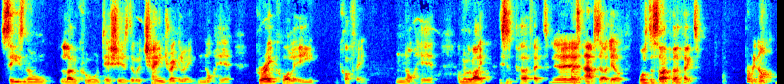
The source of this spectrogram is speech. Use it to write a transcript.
Seasonal, local dishes that would change regularly. Not here. Great quality coffee. Not here. And we were like, this is perfect. yeah, That's yeah. absolutely ideal. Was the site perfect? Probably not,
